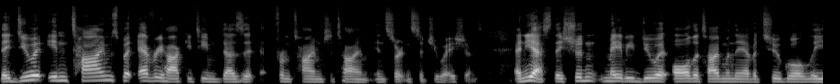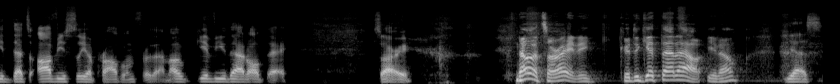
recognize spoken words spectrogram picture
They do it in times, but every hockey team does it from time to time in certain situations. And yes, they shouldn't maybe do it all the time when they have a two goal lead. That's obviously a problem for them. I'll give you that all day. Sorry. No, it's all right. Good to get that out, you know? Yes.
